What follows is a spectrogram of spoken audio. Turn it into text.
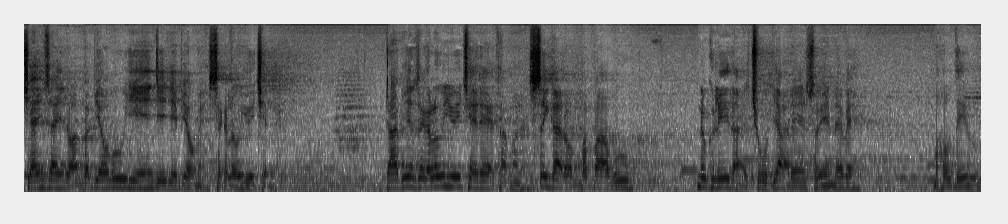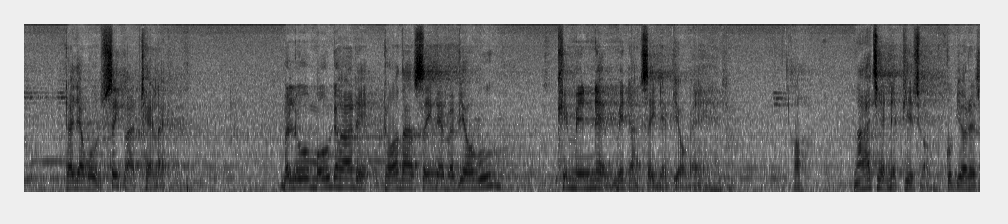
ရှိုင်းဆိုင်ဆိုတာမပြောဘူးရင်ကြီးကြီးပြောမယ်စကလုံးရွေးချယ်မယ်ဒါဖြင့်စကလုံးရွေးချယ်တဲ့အခါမှာစိတ်ကတော့မပါဘူးနှုတ်ကလေးသာခြုံပြတယ်ဆိုရင်လည်းပဲမဟုတ်သေးဘူးဒါကြောင့်မို့စိတ်ပါထဲ့လိုက် ဘလို့မုန်းထားတဲ့ဒေါသစိတ်နဲ့မပြောဘူးခင်မင်နဲ့မေတ္တာစိတ်နဲ့ပြောမယ်ဟောငါးချက်နဲ့ပြည့်စုံကိုပြောတဲ့စ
